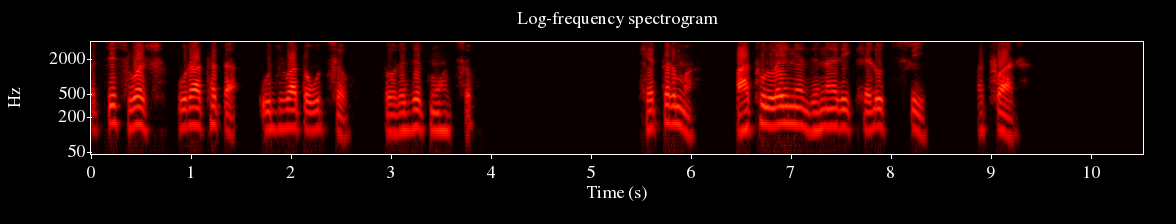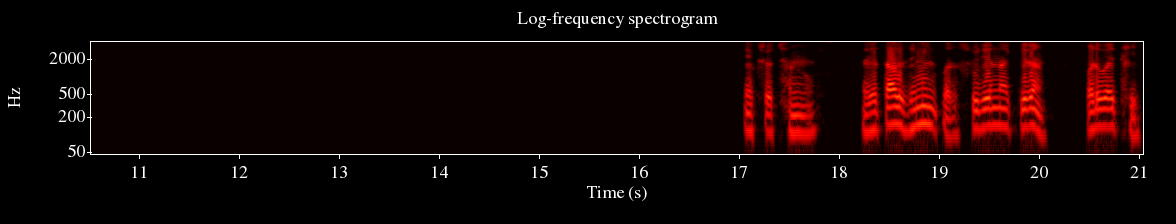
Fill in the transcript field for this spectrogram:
પચીસ વર્ષ પૂરા થતા ઉજવાતો ઉત્સવ તો રજત મહોત્સવ. ખેતરમાં પાથું લઈને જનારી ખેડૂત શ્રી અથવાર એકસો છન્નું. રેતાળ જમીન પર સૂર્યના કિરણ પડવાથી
